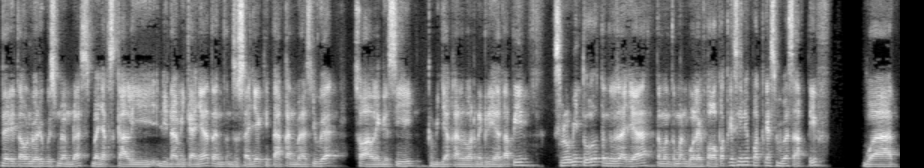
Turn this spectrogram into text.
dari tahun 2019, banyak sekali dinamikanya, dan tentu saja kita akan bahas juga soal legasi kebijakan luar negeri ya. Tapi sebelum itu, tentu saja teman-teman boleh follow podcast ini, podcast bebas aktif, buat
